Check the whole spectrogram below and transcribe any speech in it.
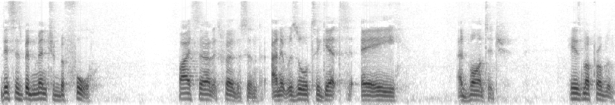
this has been mentioned before by Sir Alex Ferguson, and it was all to get a advantage. Here's my problem:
